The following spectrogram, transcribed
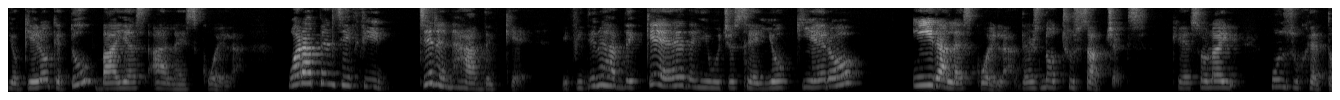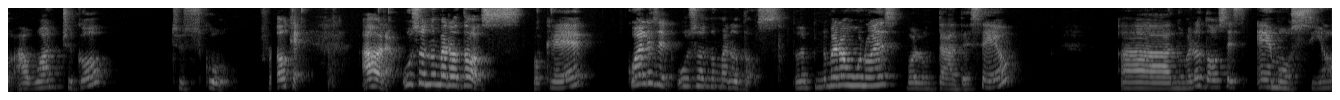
Yo quiero que tú vayas a la escuela. What happens if you didn't have the que? If you didn't have the que, then you would just say, yo quiero ir a la escuela. There's no two subjects. Que solo hay un sujeto. I want to go to school. Ok, ahora, uso número dos. Ok, ¿cuál es el uso número dos? Entonces, número uno es voluntad, deseo. Uh, número dos es emoción.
